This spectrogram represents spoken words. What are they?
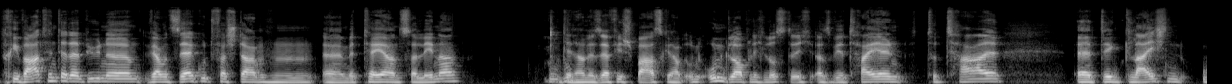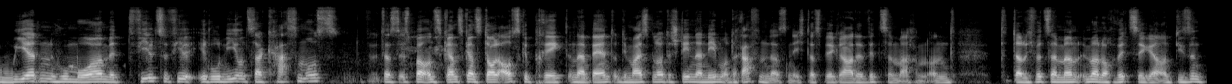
privat hinter der Bühne, wir haben uns sehr gut verstanden äh, mit Taya und Selena. Mhm. Den haben wir sehr viel Spaß gehabt und unglaublich lustig. Also wir teilen total äh, den gleichen weirden Humor mit viel zu viel Ironie und Sarkasmus. Das ist bei uns ganz, ganz doll ausgeprägt in der Band und die meisten Leute stehen daneben und raffen das nicht, dass wir gerade Witze machen. Und dadurch wird es dann immer noch witziger und die sind,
